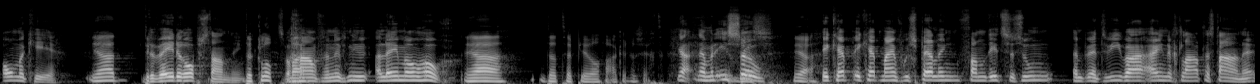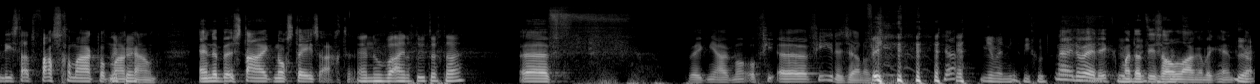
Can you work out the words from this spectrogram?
ommekeer. Ja, De wederopstanding. dat klopt. We maar, gaan vanaf nu alleen maar omhoog. Ja, dat heb je wel vaker gezegd. Ja, nou, maar het is zo. Dus, ja. Ik heb, ik heb mijn voorspelling van dit seizoen en met wie waar eindigt laten staan. Hè. Die staat vastgemaakt op mijn account. En daar sta ik nog steeds achter. En hoeveel eindigt Utrecht daar? F- weet ik niet uit mijn Of vi- eh, vierde zelf. Ja. Je bent niet, niet goed. Nee, dat weet ik. Maar dat is al langer bekend. Ja.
